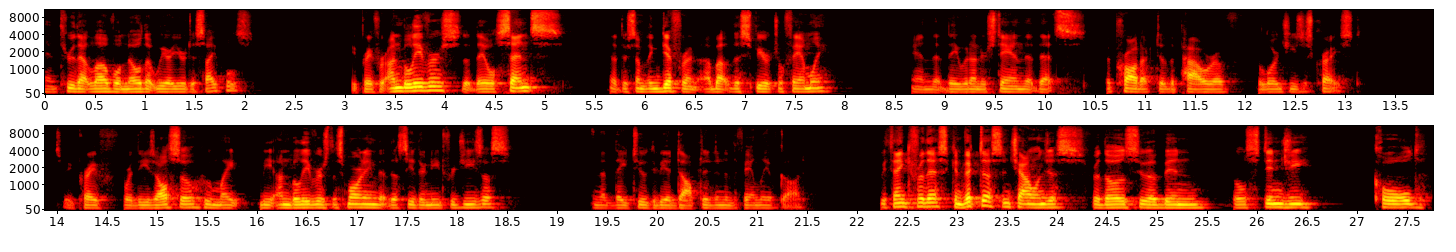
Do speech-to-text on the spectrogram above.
and through that love, will know that we are your disciples. We pray for unbelievers that they will sense that there's something different about this spiritual family, and that they would understand that that's the product of the power of the Lord Jesus Christ. So we pray for these also who might be unbelievers this morning that they'll see their need for Jesus and that they too could be adopted into the family of God. We thank you for this. Convict us and challenge us for those who have been a little stingy, cold,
